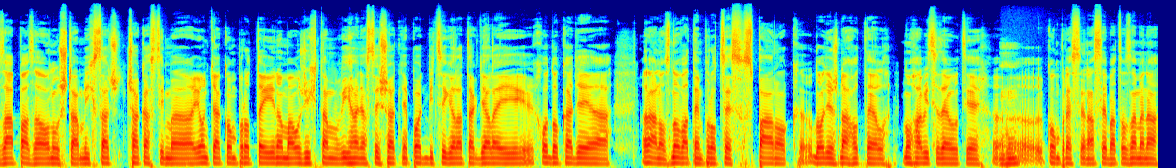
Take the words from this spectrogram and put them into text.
zápas a on už tam ich sa čaká s tým e, jonťakom, proteínom a už ich tam vyháňa z tej šatne, poď bicykel a tak ďalej, chod do kade a ráno znova ten proces, spánok, dojdeš na hotel, nohavice dajú tie uh-huh. kompresie na seba, to znamená,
